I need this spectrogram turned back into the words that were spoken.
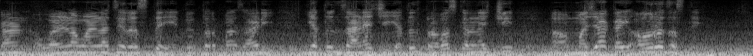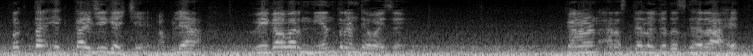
कारण वळणा वळणाचे रस्ते दुतर्फा झाडी यातून जाण्याची यातून प्रवास करण्याची मजा काही औरच असते. फक्त एक काळजी घ्यायची आहे, आपल्या वेगावर नियंत्रण ठेवायचं आहे कारण रस्त्यालगतच घरं आहेत.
